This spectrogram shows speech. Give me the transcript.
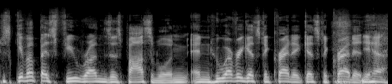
just give up as few runs as possible and, and whoever gets the credit gets the credit. Yeah,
